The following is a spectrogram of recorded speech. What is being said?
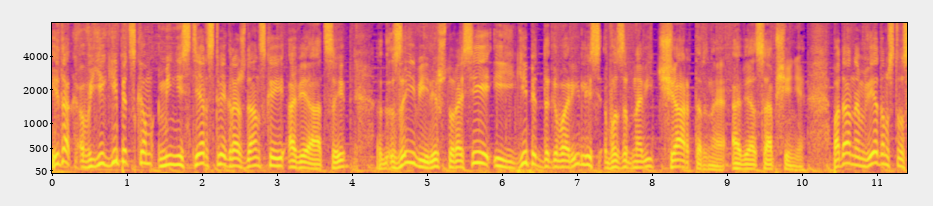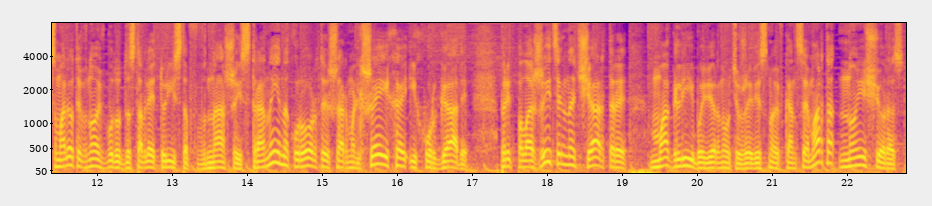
Итак, в Египетском министерстве гражданской авиации заявили, что Россия и Египет договорились возобновить чартерное авиасообщение. По данным ведомства, самолеты вновь будут доставлять туристов в нашей страны на курорты Шарм-эль-Шейха и Хургады. Предположительно, чартеры могли бы вернуть уже весной в конце марта, но еще раз,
